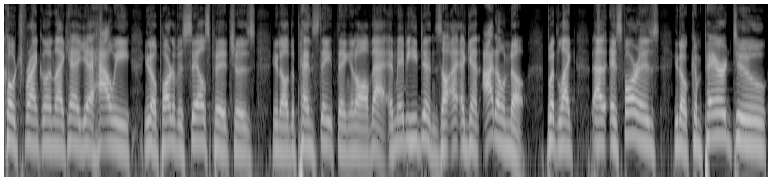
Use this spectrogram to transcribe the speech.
Coach Franklin, like, hey, yeah, Howie, you know, part of his sales pitch is, you know, the Penn State thing and all that. And maybe he didn't. So I, again, I don't know. But like uh, as far as you know, compared to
